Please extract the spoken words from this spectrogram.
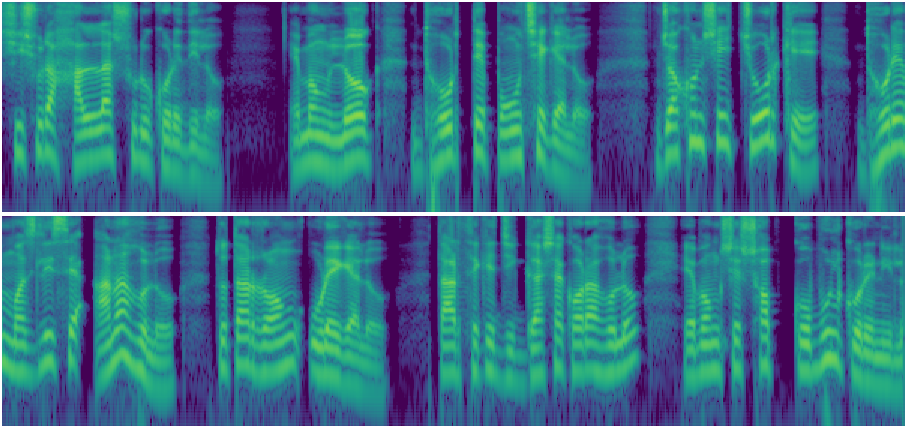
শিশুরা হাল্লা শুরু করে দিল এবং লোক ধরতে পৌঁছে গেল। যখন সেই চোরকে ধরে মজলিসে আনা হলো, তো তার রং উড়ে গেল। তার থেকে জিজ্ঞাসা করা হলো এবং সে সব কবুল করে নিল।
